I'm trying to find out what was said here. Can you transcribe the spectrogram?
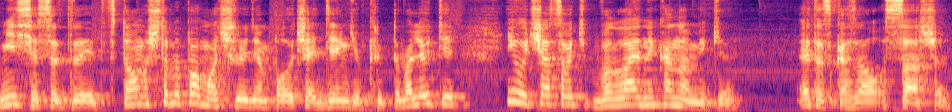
Миссия состоит в том, чтобы помочь людям получать деньги в криптовалюте и участвовать в онлайн-экономике. Это сказал Саша.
